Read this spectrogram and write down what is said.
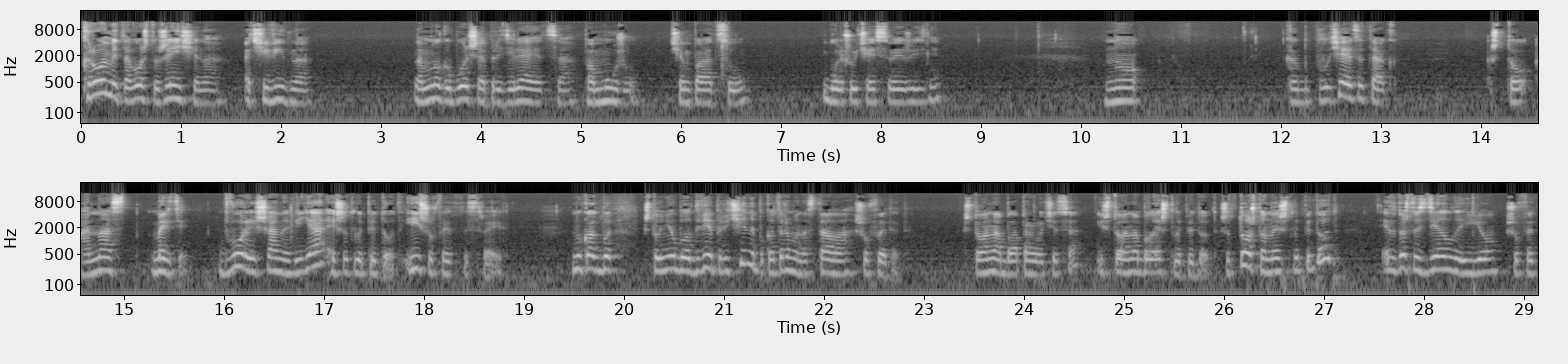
кроме того, что женщина, очевидно, намного больше определяется по мужу, чем по отцу, большую часть своей жизни. Но как бы получается так, что она, смотрите, двор Ишана Вия, Эшет Лапидот и Шуфет Исраиль. Ну, как бы, что у нее было две причины, по которым она стала Шуфетет – что она была пророчица, и что она была Эштлапидот. Что то, что она Эштлапидот, это то, что сделала ее Шуфет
